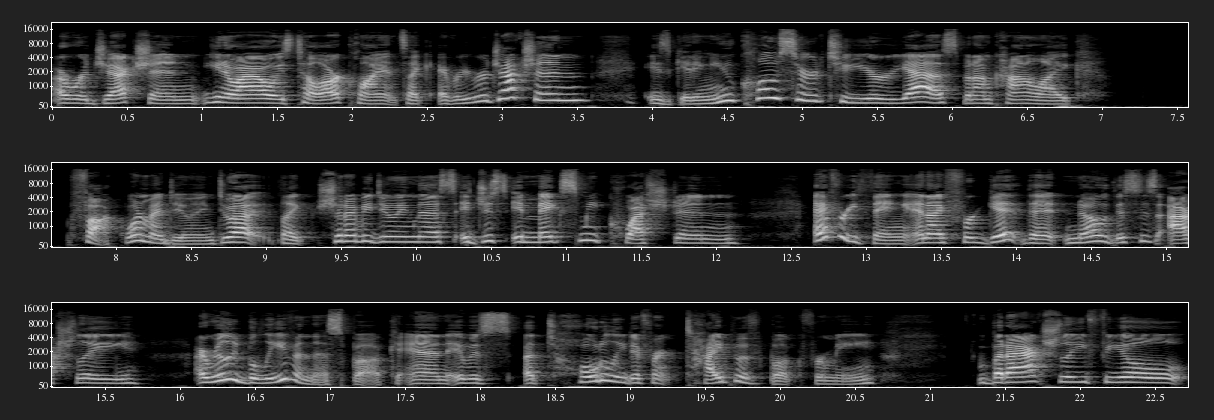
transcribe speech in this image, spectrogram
a rejection, you know, I always tell our clients like every rejection is getting you closer to your yes, but I'm kind of like fuck, what am I doing? Do I like should I be doing this? It just it makes me question everything and I forget that no, this is actually I really believe in this book and it was a totally different type of book for me. But I actually feel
